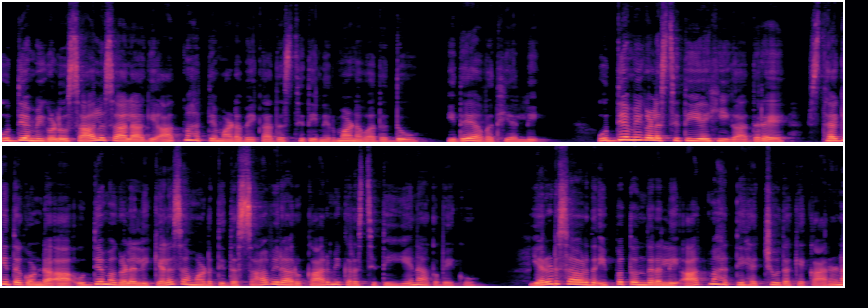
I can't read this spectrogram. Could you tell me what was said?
ಉದ್ಯಮಿಗಳು ಸಾಲು ಸಾಲಾಗಿ ಆತ್ಮಹತ್ಯೆ ಮಾಡಬೇಕಾದ ಸ್ಥಿತಿ ನಿರ್ಮಾಣವಾದದ್ದು ಇದೇ ಅವಧಿಯಲ್ಲಿ. ಉದ್ಯಮಿಗಳ ಸ್ಥಿತಿಯೇ ಹೀಗಾದರೆ ಸ್ಥಗಿತಗೊಂಡ ಆ ಉದ್ಯಮಗಳಲ್ಲಿ ಕೆಲಸ ಮಾಡುತ್ತಿದ್ದ ಸಾವಿರಾರು ಕಾರ್ಮಿಕರ ಸ್ಥಿತಿ ಏನಾಗಬೇಕು? ಎರಡು ಸಾವಿರದ ಇಪ್ಪತ್ತೊಂದರಲ್ಲಿ ಆತ್ಮಹತ್ಯೆ ಹೆಚ್ಚುವುದಕ್ಕೆ ಕಾರಣ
